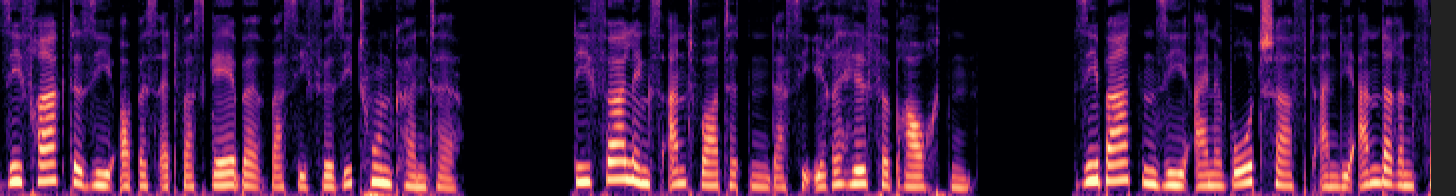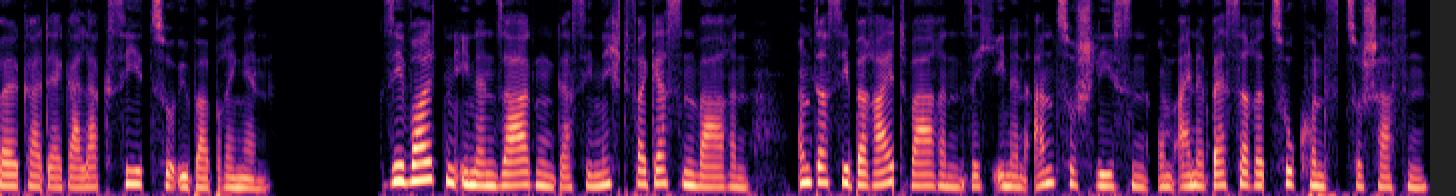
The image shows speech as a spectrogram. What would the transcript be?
Sie fragte sie, ob es etwas gäbe, was sie für sie tun könnte. Die Furlings antworteten, dass sie ihre Hilfe brauchten. Sie baten sie, eine Botschaft an die anderen Völker der Galaxie zu überbringen. Sie wollten ihnen sagen, dass sie nicht vergessen waren und dass sie bereit waren, sich ihnen anzuschließen, um eine bessere Zukunft zu schaffen.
